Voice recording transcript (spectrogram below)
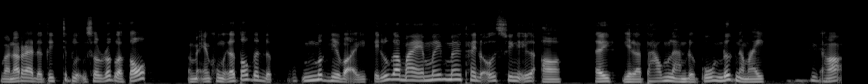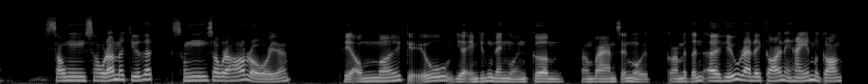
và nó ra được cái chất lượng show rất là tốt. Mà em không nghĩ nó tốt đến được mức như vậy. Thì lúc đó ba em mới mới thay đổi suy nghĩ là ờ ê vậy là tao không làm được của nước nào mày. Đó. Xong sau đó nó chưa hết. Xong sau đó rồi á thì ông mới kiểu giờ em cũng đang ngồi ăn cơm. Xong ba em sẽ ngồi coi máy tính ê hiếu ra đây coi này hay lắm mà con.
